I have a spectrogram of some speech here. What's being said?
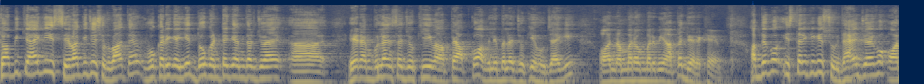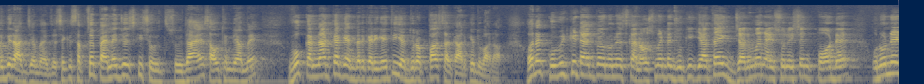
तो अभी क्या है कि इस सेवा की जो शुरुआत है वो करी गई है। दो घंटे के अंदर जो है एयर एंबुलेंस है जो कि वहाँ पे आपको अवेलेबल है जो कि हो जाएगी। और नंबर वंबर भी यहाँ पे दे रखे हैं। अब देखो, इस तरीके की सुविधाएँ जो है वो और भी राज्य में है। जैसे कि सबसे पहले जो इसकी सुविधा है साउथ इंडिया में, वो कर्नाटका के अंदर करी गई थी येदुरप्पा सरकार के द्वारा। और ना, कोविड के टाइम पे उन्होंने इसका अनाउंसमेंट जो कि किया था, एक जर्मन आइसोलेशन पॉड है। उन्होंने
